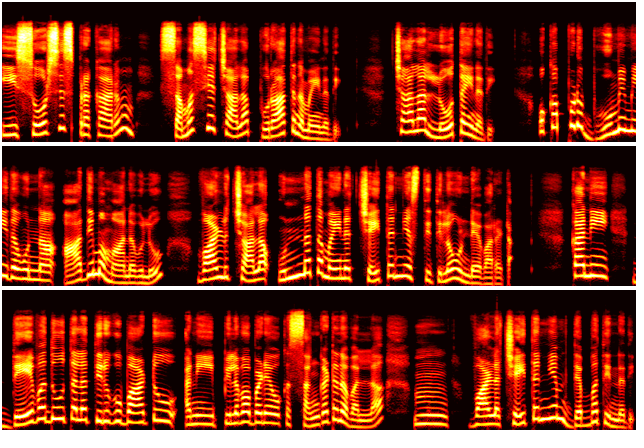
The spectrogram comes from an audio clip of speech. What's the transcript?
ఈ సోర్సెస్ ప్రకారం సమస్య చాలా పురాతనమైనది చాలా లోతైనది. ఒకప్పుడు భూమి మీద ఉన్న ఆదిమ మానవులు వాళ్ళు చాలా ఉన్నతమైన చైతన్య స్థితిలో ఉండేవారట. కాని దేవదూతల తిరుగుబాటు అని పిలవబడే ఒక సంఘటన వల్ల వాళ్ళ వాళ్ళ చైతన్యం దెబ్బతిన్నది.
